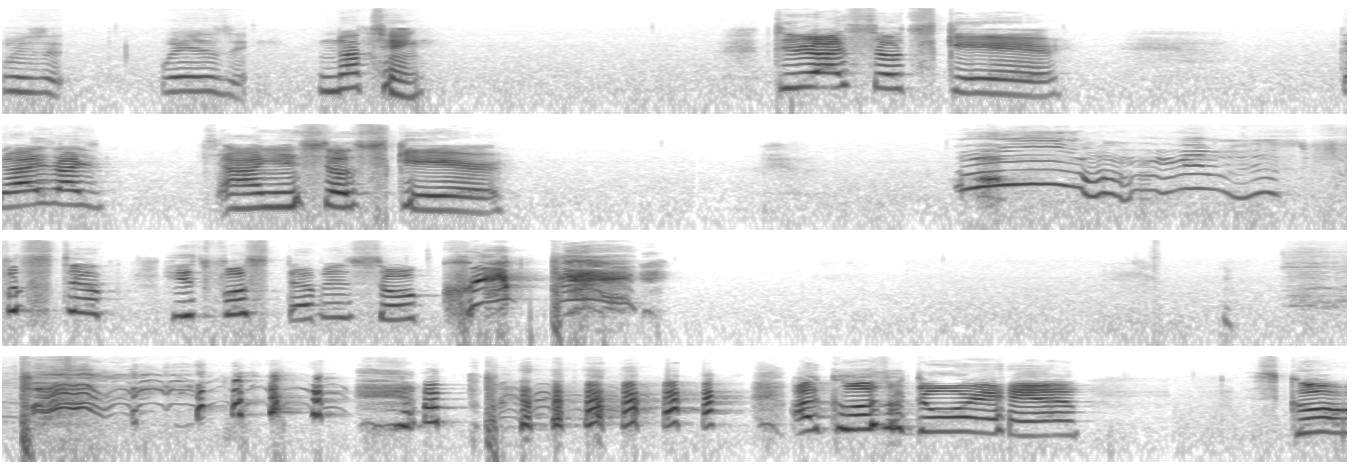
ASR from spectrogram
Where is it? Where is it? Nothing. Dude, I'm so scared. Guys, I, I am so scared. Oh, his footstep, his footstep is so creepy. I closed the door at him. Let's go.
